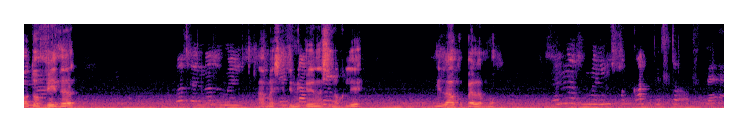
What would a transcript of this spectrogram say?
auto feeder αμέσως και τη μικρή να συνοχλεί. Μιλάω κοπέλα μου. Θέλω να σου μιλήσω κάτι στο αυτό.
